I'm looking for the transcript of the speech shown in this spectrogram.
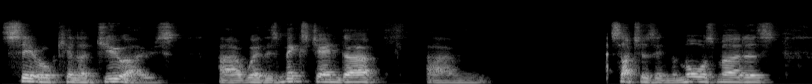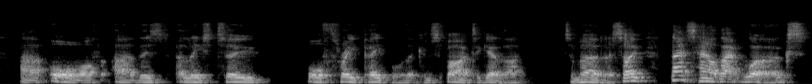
serial killer duos, uh, where there's mixed gender, um, such as in the Moors murders, uh, or uh, there's at least two or three people that conspire together to murder. So that's how that works.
